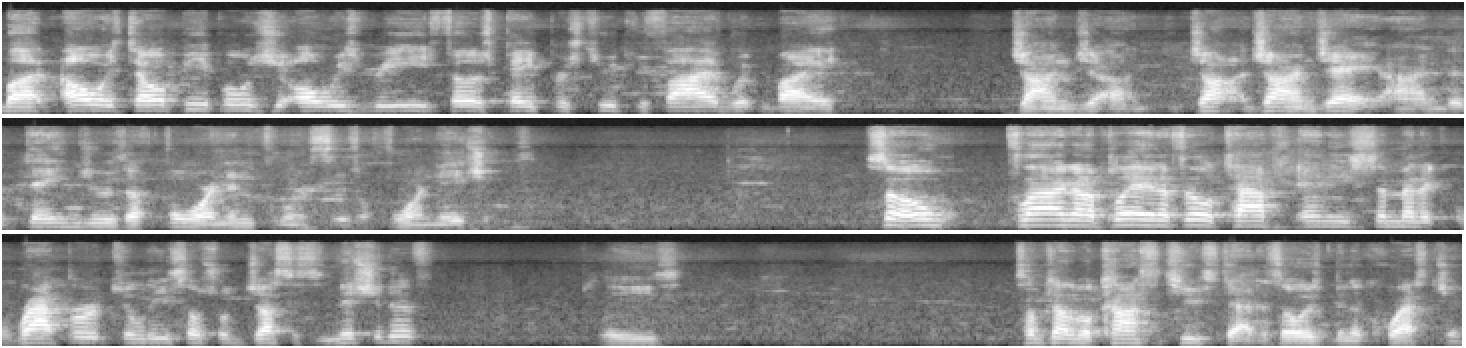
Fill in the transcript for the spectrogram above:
but I always tell people you should always read Phillips Papers 2 through 5, written by John, John, John, Jay on the dangers of foreign influences or foreign nations. So, flag on a play NFL taps any Semitic rapper to lead social justice initiative. Please. Sometimes what constitutes that? It's always been a question.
